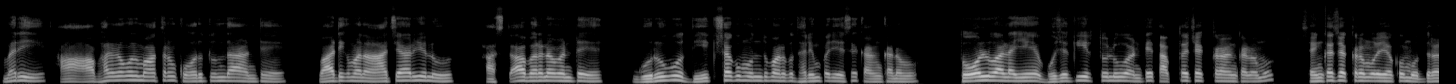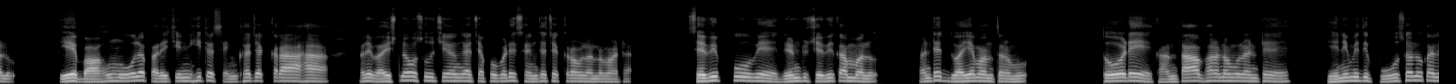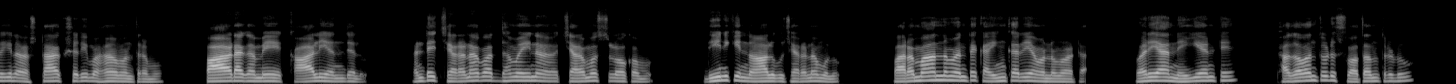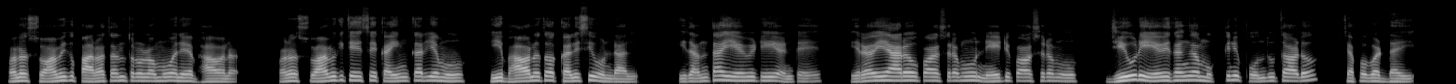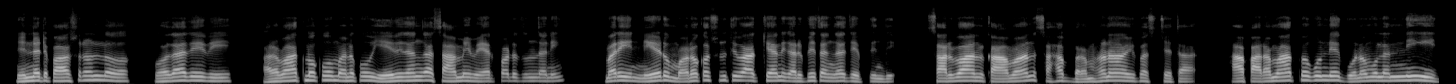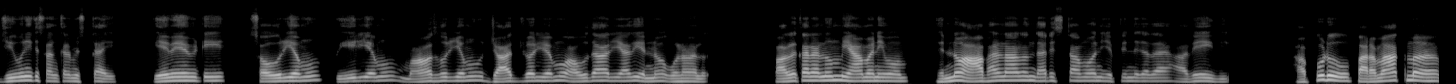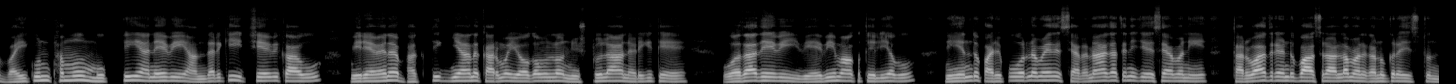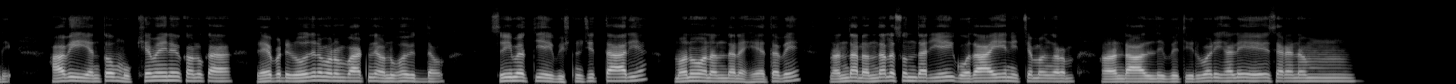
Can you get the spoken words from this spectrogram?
మరి ఆ ఆభరణములు మాత్రం కోరుతుందా అంటే, వాటికి మన ఆచార్యులు హస్తాభరణం అంటే గురువు దీక్షకు ముందు మనకు ధరింపజేసే కంకణము. తోల్వలయే భుజకీర్తులు అంటే తప్తచక్రాంకణము శంఖచక్రముల యొక్క ముద్రలు. ఏ బాహుమూల పరిచిహ్నిత శంఖచక్రాహ అని వైష్ణవ సూచకంగా చెప్పబడే శంఖచక్రములు అన్నమాట చెవిప్పూవే రెండు చెవికమ్మలు అంటే ద్వయమంత్రము. తోడే కంఠాభరణములంటే ఎనిమిది పూసలు కలిగిన అష్టాక్షరి మహామంత్రము. పాడగమే కాలి అందెలు అంటే చరణబద్ధమైన చరమ శ్లోకము. దీనికి నాలుగు చరణములు. పరమాన్నం అంటే కైంకర్యం అన్నమాట. మరి ఆ నెయ్యి అంటే భగవంతుడు స్వతంత్రుడు. మనం స్వామికి పరతంత్రులము అనే భావన. మనం స్వామికి చేసే కైంకర్యము ఈ భావనతో కలిసి ఉండాలి. ఇదంతా ఏమిటి అంటే ఇరవై ఆరవ పాసురము, నేటి పాసురము జీవుడు ఏ విధంగా ముక్తిని పొందుతాడో చెప్పబడ్డాయి. నిన్నటి పాసురంలో గోదాదేవి పరమాత్మకు మనకు ఏ విధంగా సామ్యం ఏర్పడుతుందని, మరి నేడు మరొక శృతి వాక్యాన్ని గర్భితంగా చెప్పింది. సర్వాన్ కామాన్ సహ బ్రహ్మణా విపశ్చిత ఆ పరమాత్మకుండే గుణములన్నీ ఈ జీవునికి సంక్రమిస్తాయి. ఏవేమిటి? శౌర్యము, వీర్యము, మాధుర్యము, జాజ్వల్యము, ఔదార్యాది ఎన్నో గుణాలు. పలకలను యామనివం ఎన్నో ఆభరణాలను ధరిస్తాము అని చెప్పింది కదా! అవే ఇవి. అప్పుడు పరమాత్మ వైకుంఠము, ముక్తి అనేవి అందరికీ ఇచ్చేవి కావు. మీరేమైనా భక్తి, జ్ఞాన, కర్మ యోగంలో నిష్ఠులా అని అడిగితే గోదాదేవి ఇవేవీ మాకు తెలియవు. నీ ఎందు పరిపూర్ణమైన శరణాగతిని చేశామని తర్వాత రెండు పాసురాల్లో మనకు అనుగ్రహిస్తుంది. అవి ఎంతో ముఖ్యమైనవి కనుక రేపటి రోజున మనం వాటిని అనుభవిద్దాం. శ్రీమతి విష్ణు చిత్తార్య మనోనందన హేతవే నందనందన సుందర్యై గోదాయి నిత్యమంగళం ఆండాల్ దివ్య తిరువడిహలే శరణం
